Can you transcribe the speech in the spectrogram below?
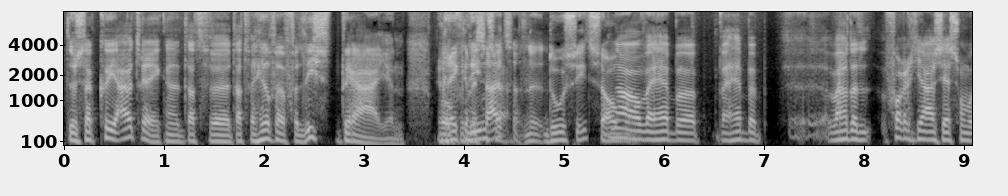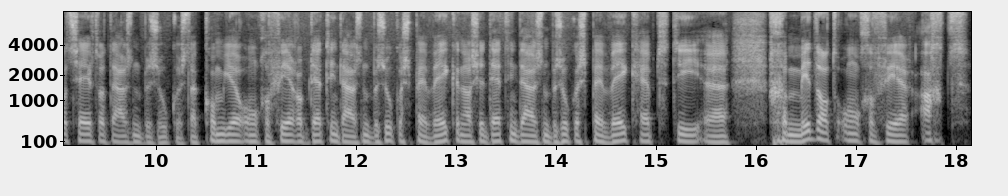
Dus dan kun je uitrekenen dat we, dat we heel veel verlies draaien. Reken eens uit, doe eens iets zo. Nou, we hebben, we hebben we hadden vorig jaar 670.000 bezoekers. Daar kom je ongeveer op 13.000 bezoekers per week. En als je 13.000 bezoekers per week hebt, die uh, gemiddeld ongeveer 8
